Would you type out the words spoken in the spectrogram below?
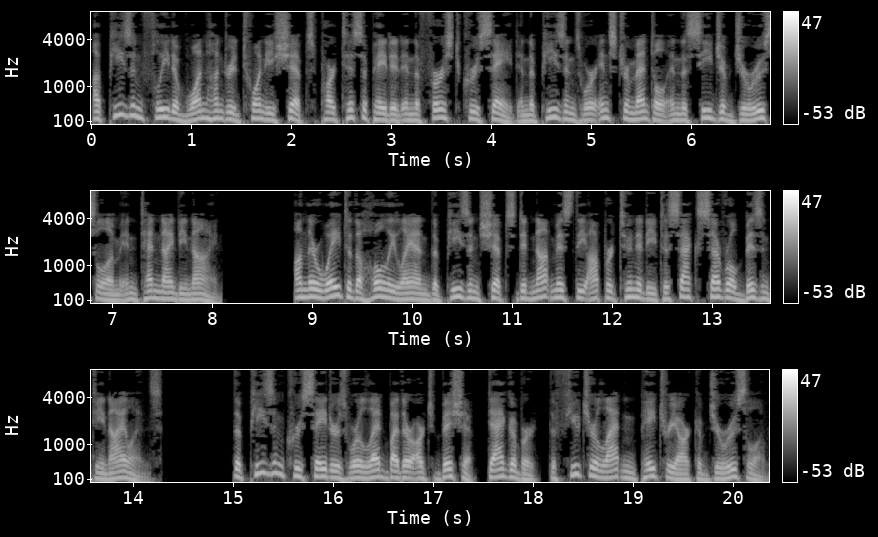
A Pisan fleet of 120 ships participated in the First Crusade and the Pisans were instrumental in the Siege of Jerusalem in 1099. On their way to the Holy Land the Pisan ships did not miss the opportunity to sack several Byzantine islands. The Pisan Crusaders were led by their archbishop, Dagobert, the future Latin Patriarch of Jerusalem.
